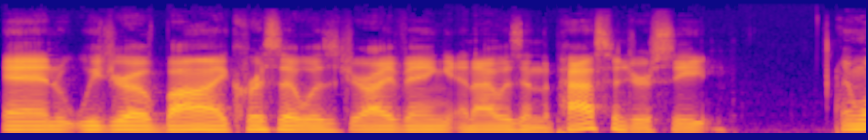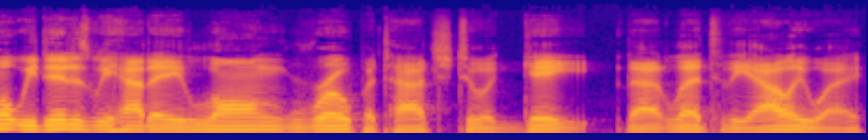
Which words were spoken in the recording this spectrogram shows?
And we drove by. Carissa was driving, and I was in the passenger seat. And what we did is we had a long rope attached to a gate that led to the alleyway.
